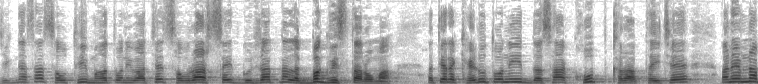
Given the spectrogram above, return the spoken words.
જિજ્ઞાસા સૌથી મહત્વની વાત છે. સૌરાષ્ટ્ર સહિત ગુજરાતના લગભગ વિસ્તારોમાં અત્યારે ખેડૂતોની દશા ખૂબ ખરાબ થઈ છે અને એમના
